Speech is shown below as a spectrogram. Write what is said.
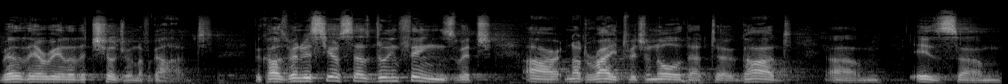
whether they are really the children of God. Because when we see ourselves doing things which are not right, which we know that uh, God um, is um,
